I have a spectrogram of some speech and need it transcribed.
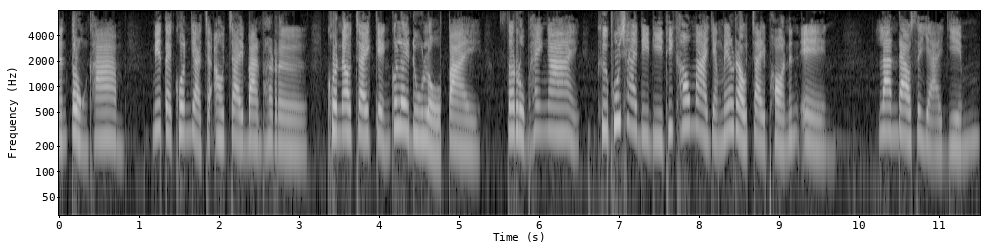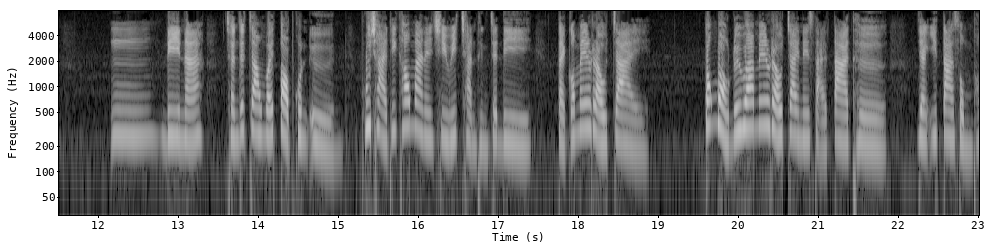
นั้นตรงข้าม มีแต่คนอยากจะเอาใจบานเพเรอ คนเอาใจเก่งก็เลยดูโหลไป สรุปให้ง่าย คือผู้ชายดีๆ ที่เข้ามายังไม่เราใจพอนั่นเองลานดาวสยายยิ้ม อืม ดีนะ ฉันจะจำไว้ตอบคนอื่น ผู้ชายที่เข้ามาในชีวิตฉันถึงจะดี แต่ก็ไม่เราใจ ต้องบอกด้วยว่าไม่เราใจในสายตาเธอ อย่างอีตาสมโพ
